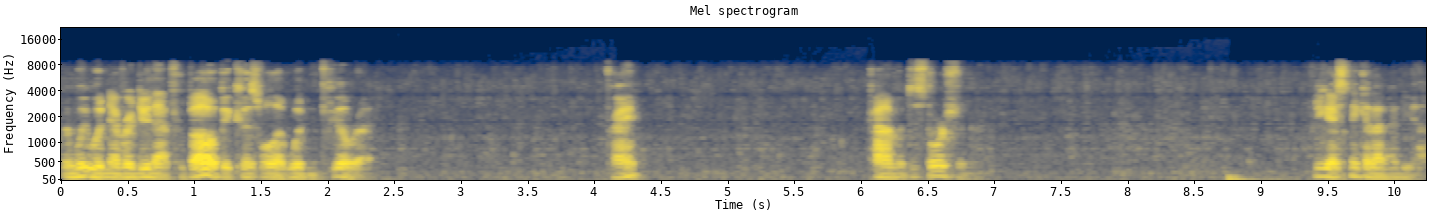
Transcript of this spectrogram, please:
then we would never do that for Bo because, well, it wouldn't feel right. Right? Kind of a distortion. You guys think of that idea?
